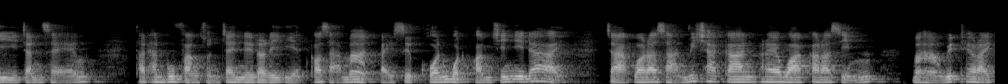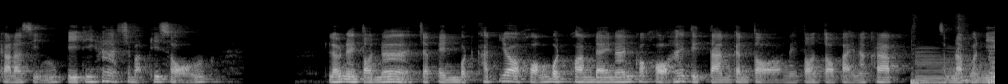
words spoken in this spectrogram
ดีจันแสง ถ้าท่านผู้ฟังสนใจในรายละเอียดก็สามารถไปสืบค้นบทความชิ้นนี้ได้ จากวารสารวิชาการแพรวากาลสิน มหาวิทยาลัยกาลสินปีที่ 5 ฉบับที่ 2 แล้วในตอนหน้าจะเป็นบทคัดย่อของบทความใดนั้นก็ขอให้ติดตามกันต่อในตอนต่อไปนะครับสำหรับวันนี้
